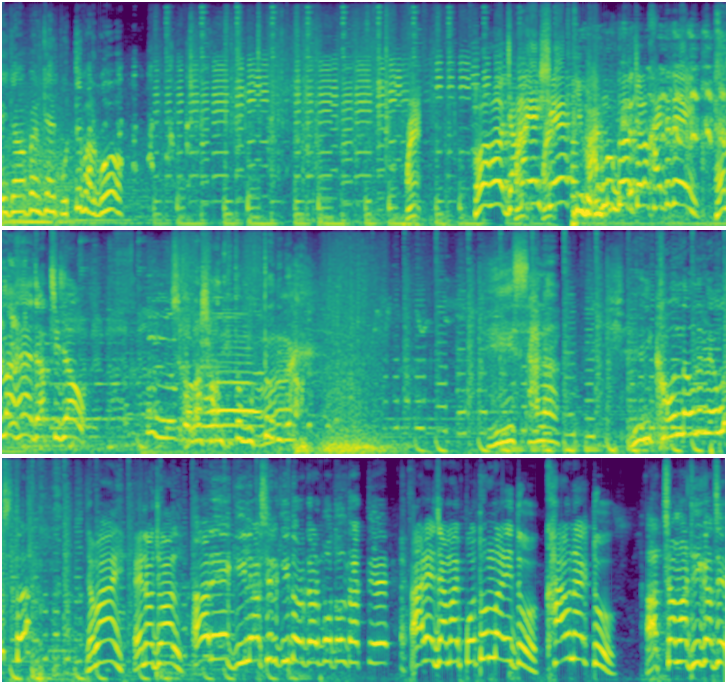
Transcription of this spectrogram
এই জামা প্যান্ট কি আমি পরতে পারব? হো হো জামাই আইছে। হাত মুখ ধোয়া চলো খাইতে দেই হ্যাঁ মা হ্যাঁ যাচ্ছি যাও। শালা শান্তি তো মুক্তও দিবে না। এ শালা এই খাওয়ান দাওয়ানের ব্যবস্থা? জামাই এ নাও জল। আরে গিলাসের কি দরকার বোতল থাকতে? আরে জামাই প্রথমবারই তো। খাও না একটু। আচ্ছা মা ঠিক আছে।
